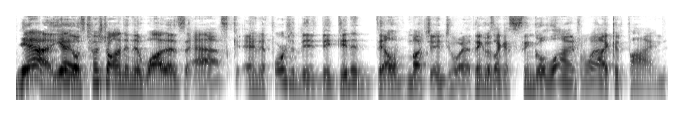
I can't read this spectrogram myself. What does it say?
yeah, yeah, it was touched on in Iwata Asks, and unfortunately, they, they didn't delve much into it. I think it was like a single line from what I could find,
